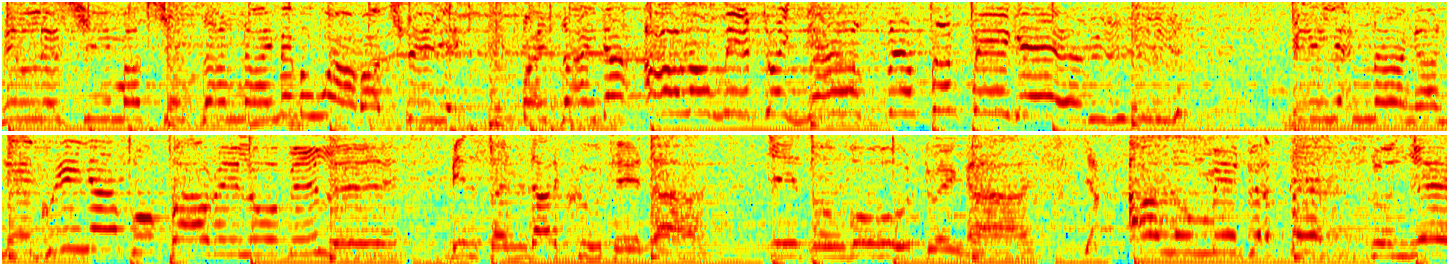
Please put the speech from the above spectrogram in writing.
မင်းလက်ရှိမှရှင်သန်နိုင်မယ်ဘဝပါချေရဲ့ပိုင်ဆိုင်တာအလုံးမင်းတွေ့ငါစံသပေးခဲ့ပြီမင်းရဲ့နာငါနေခွင့်ရဖို့ပါရလို့ပြီလေမင်းစံတာတစ်ခုထဲသာပြေဆုံးဖို့အတွက်ငါရအလုံးမင်းတွေ့သက်စွန်ရဲ့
